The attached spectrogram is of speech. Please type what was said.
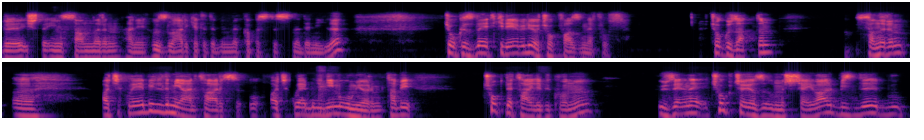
ve işte insanların hani hızlı hareket edebilme kapasitesi nedeniyle çok hızlı etkileyebiliyor çok fazla nüfus. Çok uzattım. Sanırım e, açıklayabildim yani tarihsi. Açıklayabildiğimi umuyorum. Tabii çok detaylı bir konu. Üzerine çokça yazılmış şey var. Biz de bu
